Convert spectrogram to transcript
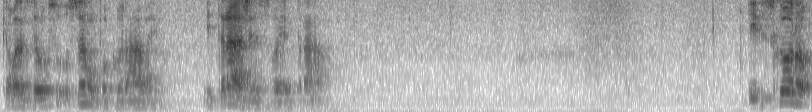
Kao da se u, u svemu pokoravaju i traže svoje pravo. I skoro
